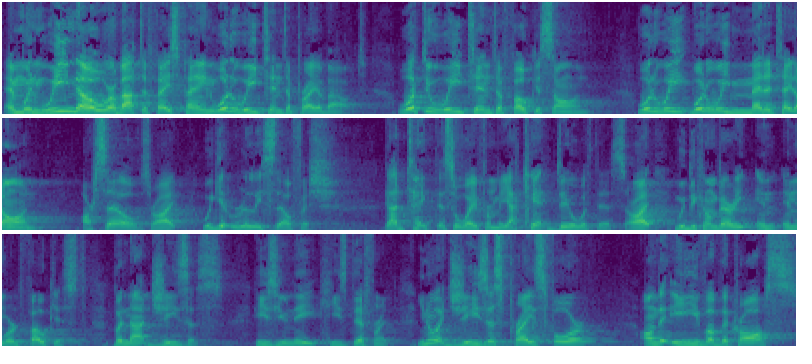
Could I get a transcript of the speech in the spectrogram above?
And when we know we're about to face pain, what do we tend to pray about? What do we tend to focus on? What do we, what do we meditate on? Ourselves, right? We get really selfish. God, take this away from me. I can't deal with this, all right? We become very in, inward focused, but not Jesus. He's unique, He's different. You know what Jesus prays for on the eve of the cross?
